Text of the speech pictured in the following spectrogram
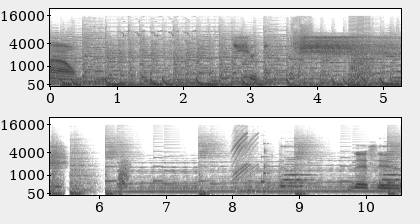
Ow. Shoot. This is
